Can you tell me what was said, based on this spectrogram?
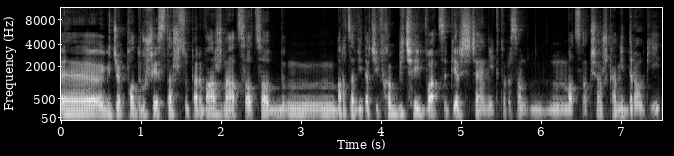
y, gdzie podróż jest też super ważna, co, co mm, bardzo widać i w Hobbicie i Władcy Pierścieni, które są mocno książkami drogi.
